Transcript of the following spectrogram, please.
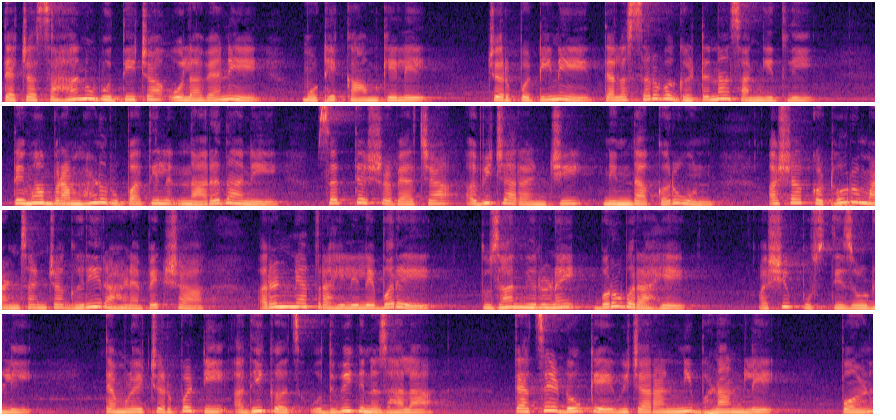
त्याच्या सहानुभूतीच्या ओलाव्याने मोठे काम केले. चरपटीने त्याला सर्व घटना सांगितली. तेव्हा ब्राह्मण रूपातील नारदाने सत्यश्रव्याच्या अविचारांची निंदा करून अशा कठोर माणसांच्या घरी राहण्यापेक्षा अरण्यात राहिलेले बरे तुझा निर्णय बरोबर आहे अशी पुस्ती जोडली. त्यामुळे चरपटी अधिकच उद्विग्न झाला. त्याचे डोके विचारांनी भणाणले पण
